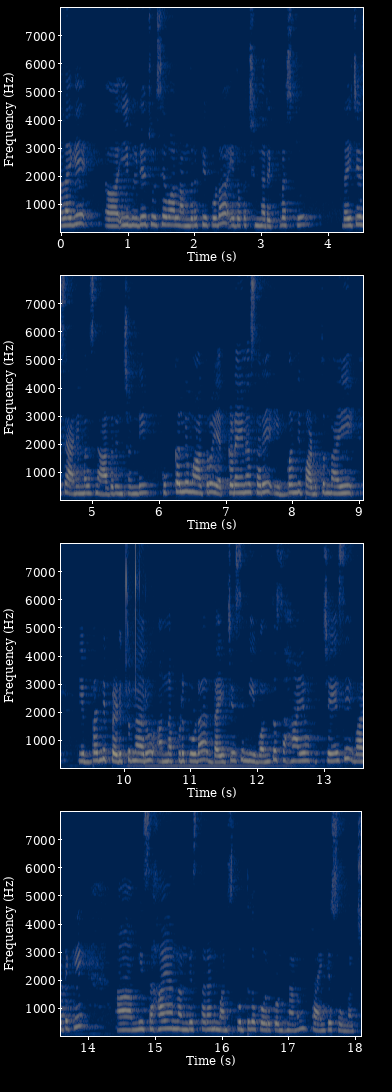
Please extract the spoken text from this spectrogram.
అలాగే ఈ వీడియో చూసే వాళ్ళందరికీ కూడా ఇది ఒక చిన్న రిక్వెస్ట్ దయచేసి యానిమల్స్ని ఆదరించండి. కుక్కల్ని మాత్రం ఎక్కడైనా సరే ఇబ్బంది పడుతున్నాయి ఇబ్బంది పెడుతున్నారు అన్నప్పుడు కూడా దయచేసి మీ వంతు సహాయం చేసి వాటికి మీ సహాయాన్ని అందిస్తారని మనస్ఫూర్తిగా కోరుకుంటున్నాను. థ్యాంక్ యూ సో మచ్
